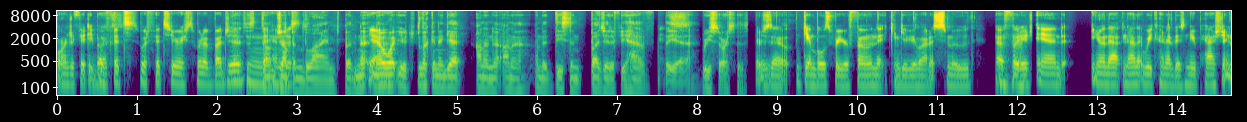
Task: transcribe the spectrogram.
450 what bucks. fits what fits your sort of Yeah, budget. just and- don't and jump just- in blind, but kn- Yeah. know what you're looking to get on a on a on a decent budget if you have the uh, resources. There's uh, gimbals for your phone that can give you a lot of smooth uh, Mhm. footage. And you know that now that we kind of this new passion,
